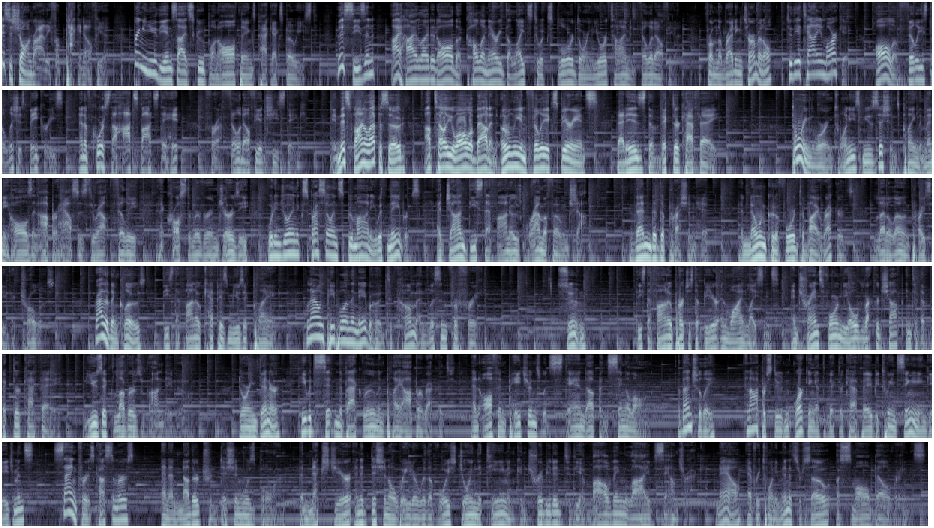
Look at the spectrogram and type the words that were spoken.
This is Sean Riley for Packadelphia, bringing you the inside scoop on all things Pack Expo East. This season, I highlighted all the culinary delights to explore during your time in Philadelphia. From the Reading Terminal to the Italian Market, all of Philly's delicious bakeries, and of course the hot spots to hit for a Philadelphia cheesesteak. In this final episode, I'll tell you all about an only in Philly experience that is the Victor Cafe. During the Roaring Twenties, musicians playing the many halls and opera houses throughout Philly and across the river in Jersey would enjoy an espresso and spumani with neighbors at John DeStefano's gramophone shop. Then the Depression hit, and no one could afford to buy records, let alone pricey Victrolas. Rather than close, DeStefano kept his music playing, allowing people in the neighborhood to come and listen for free. Soon, DeStefano purchased a beer and wine license and transformed the old record shop into the Victor Cafe, music lovers' rendezvous. During dinner, he would sit in the back room and play opera records, and often patrons would stand up and sing along. Eventually, an opera student working at the Victor Cafe between singing engagements sang for his customers, and another tradition was born. The next year, an additional waiter with a voice joined the team and contributed to the evolving live soundtrack. Now, every 20 minutes or so, a small bell rings.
